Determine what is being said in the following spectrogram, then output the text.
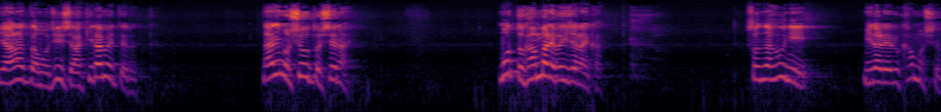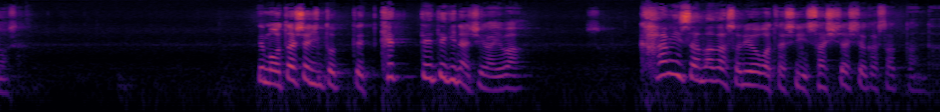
いやあなたはもう人生諦めてるって。何もしようとしてない。もっと頑張ればいいじゃないかそんなふうに見られるかもしれません。でも私たちにとって決定的な違いは神様がそれを私に差し出してくださったんだ。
